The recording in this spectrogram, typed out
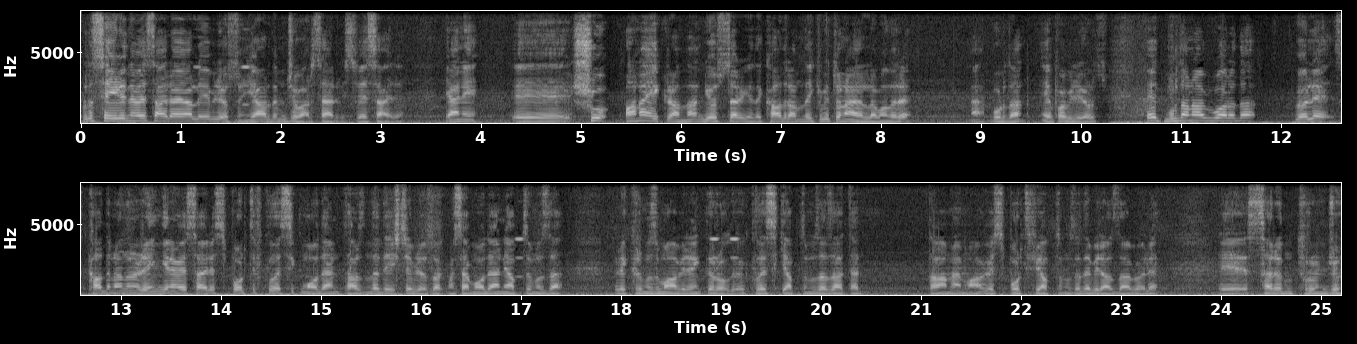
Burada seyrini vesaire ayarlayabiliyorsun. Yardımcı var, servis vesaire. Yani e, şu ana ekrandan göstergede kadrandaki bütün ayarlamaları heh, buradan yapabiliyoruz. Evet buradan abi bu arada böyle kadranın rengini vesaire sportif, klasik, modern tarzında değiştirebiliyoruz. Bak mesela modern yaptığımızda böyle kırmızı mavi renkler oluyor. Klasik yaptığımızda zaten tamamen mavi ve sportif yaptığımızda da biraz daha böyle e, sarın turuncu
